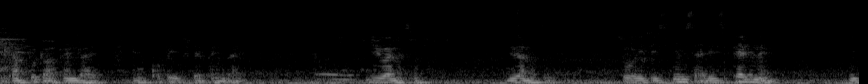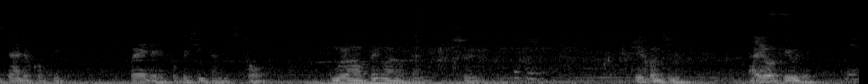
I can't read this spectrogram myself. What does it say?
you can put on a pen drive and copy it to the pen drive. Mm-hmm. Do you understand? Do you understand? So it is inside, it's permanent inside the computer where the information can be stored. Tomorrow I'll bring one of them to show you. Okay. Should you continue? Are you okay with it? Yes.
